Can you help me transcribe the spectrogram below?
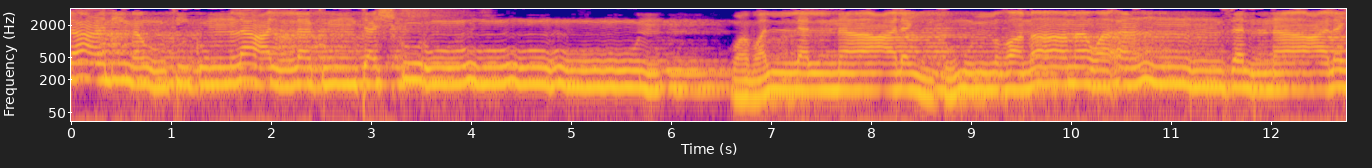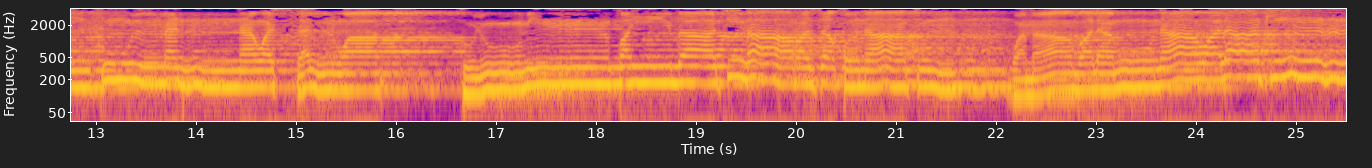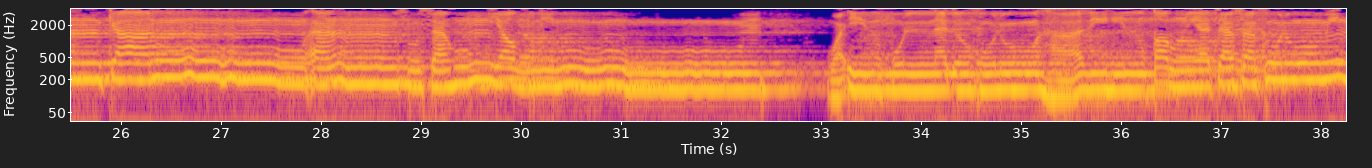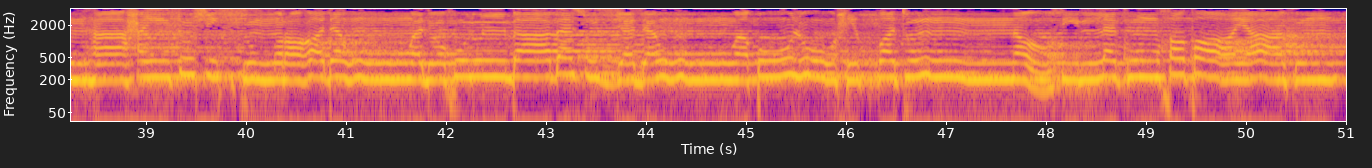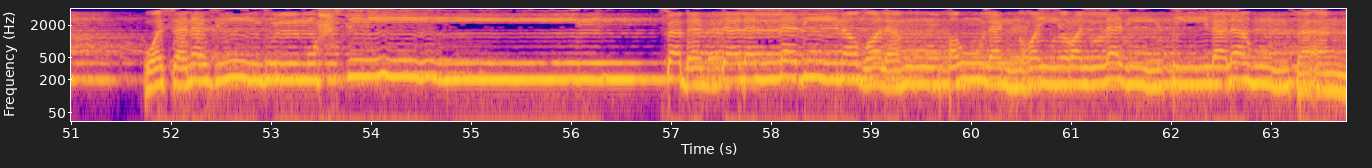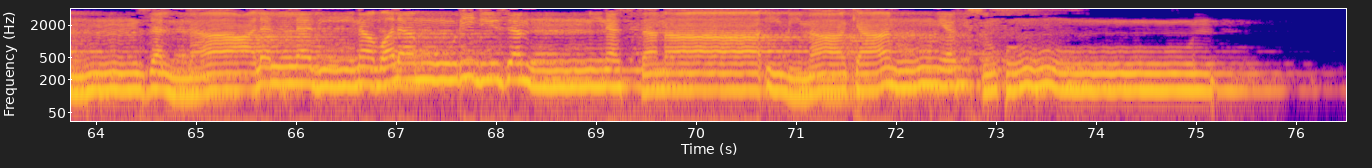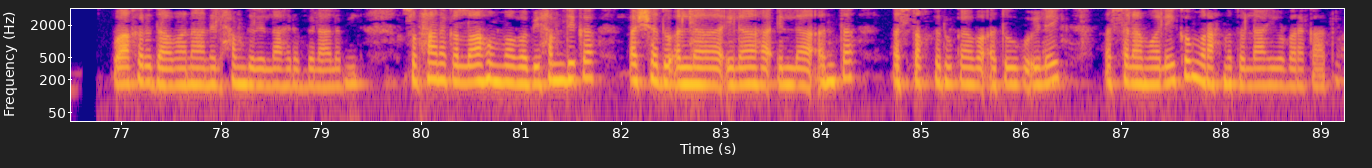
بَعْدِ مَوْتِكُمْ لَعَلَّكُمْ تَشْكُرُونَ وَظَلَّلْنَا عَلَيْكُمُ الْغَمَامَ وَأَنزَلْنَا عَلَيْكُمُ الْمَنَّ وَالسَّلْوَىٰ كُلُوا مِن طَيِّبَاتِ مَا رَزَقْنَاكُمْ وَمَا ظَلَمُونَا وَلَٰكِن كَانُوا أَنفُسَهُمْ يَظْلِمُونَ وَإِذْ قُلْنَا ادْخُلُوا هَٰذِهِ الْقَرْيَةَ فَكُلُوا مِنْهَا حَيْثُ شِئْتُمْ رَغَدًا وَادْخُلُوا الْبَابَ سُجَّدًا وَقُولُوا حِطَّةٌ نَّغْفِرْ لَكُمْ خَطَايَاكُمْ وَسَنَزِيدُ الْمُحْسِنِينَ فبدل الذين ظلموا قولا غير الذي قيل لهم فأنزلنا على الذين ظلموا رجزا من السماء بما كانوا يفسقون. واخر دعوانا ان الحمد لله رب العالمين. سبحانك اللهم وبحمدك اشهد ان لا اله الا انت استخر کا و اطوب السلام علیکم و رحمۃ اللہ وبرکاتہ.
